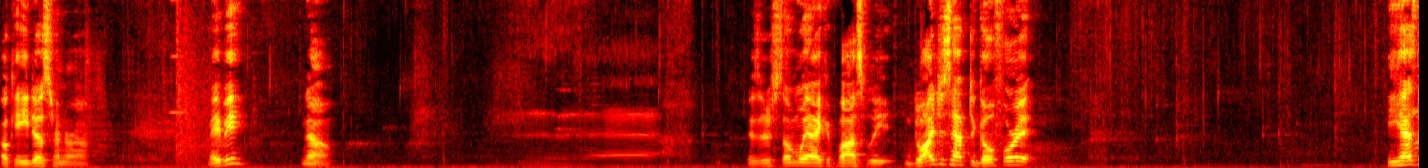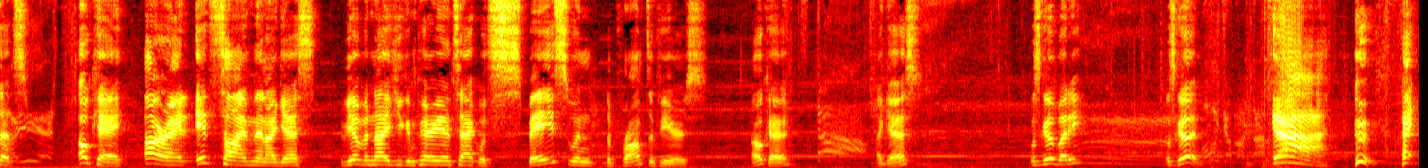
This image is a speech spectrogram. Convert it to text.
Okay, he does turn around. Maybe? No. Is there some way I could possibly... Do I just have to go for it? He has that... Okay, alright, it's time then, I guess. If you have a knife, you can parry an attack with space when the prompt appears. Okay. I guess. What's good, buddy? What's good? Yeah! Hey!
